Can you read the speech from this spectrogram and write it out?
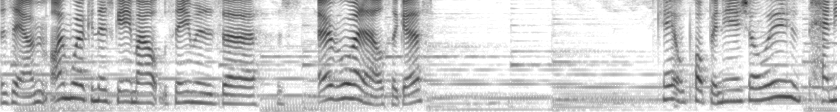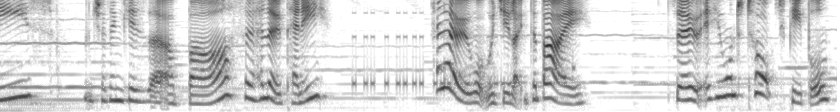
I say, I'm, I'm working this game out the same as, uh, as everyone else, I guess. Okay, we'll pop in here, shall we? Penny's, which I think is uh, a bar. So hello, Penny. Hello, what would you like to buy? So if you want to talk to people,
